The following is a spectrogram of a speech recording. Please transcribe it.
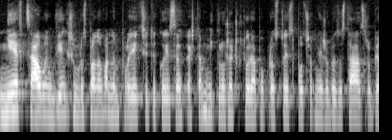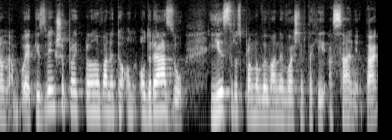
nie w całym większym rozplanowanym projekcie, tylko jest jakaś tam mikrorzecz, która po prostu jest potrzebna, żeby została zrobiona. Bo jak jest większy projekt planowany, to on od razu jest rozplanowywany właśnie w takiej asanie, tak?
